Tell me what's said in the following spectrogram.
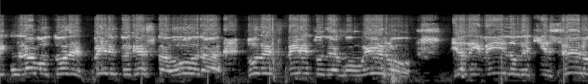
Desarticulamos todo espíritu en esta hora, todo espíritu de agobero, de adivino, de hechicero,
